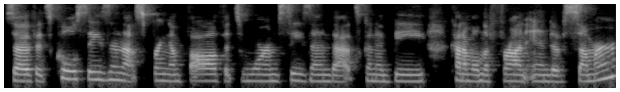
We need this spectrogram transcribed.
So if it's cool season, that's spring and fall. If it's warm season, that's going to be kind of on the front end of summer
